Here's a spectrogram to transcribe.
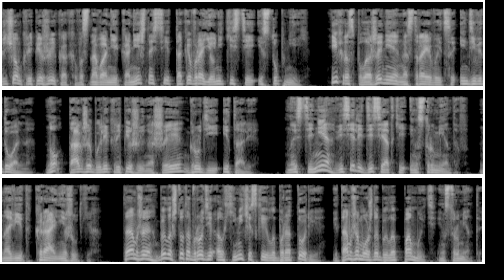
Причем крепежи как в основании конечностей, так и в районе кистей и ступней. Их расположение настраивается индивидуально, но также были крепежи на шее, груди и талии. На стене висели десятки инструментов, на вид крайне жутких. Там же было что-то вроде алхимической лаборатории, и там же можно было помыть инструменты.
